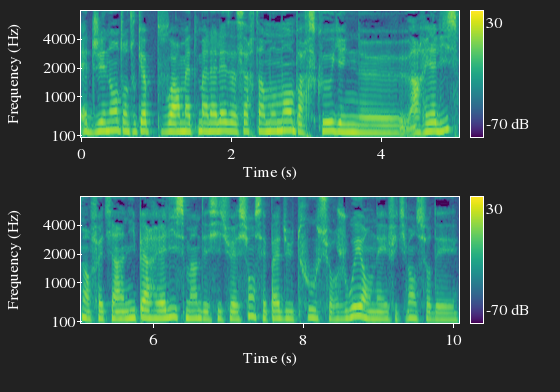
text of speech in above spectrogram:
être gênante, en tout cas pouvoir mettre mal à l'aise à certains moments parce qu'il y a une, euh, un réalisme, en fait, il y a un hyper-réalisme hein, des situations, c'est pas du tout surjoué, on est effectivement sur des,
